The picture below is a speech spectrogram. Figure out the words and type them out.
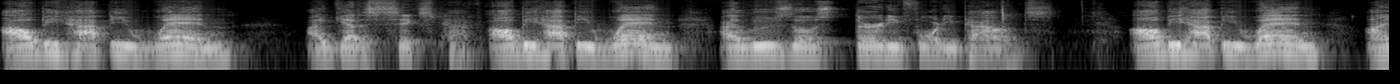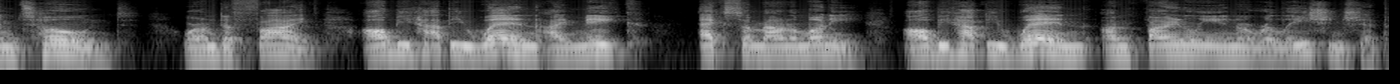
I'll be happy when I get a six pack. I'll be happy when I lose those 30, 40 pounds. I'll be happy when I'm toned or I'm defined. I'll be happy when I make X amount of money. I'll be happy when I'm finally in a relationship.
